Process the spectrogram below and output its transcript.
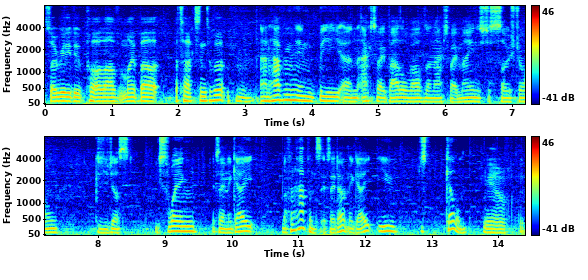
So I really do put a lot of my ballot attacks into it. Hmm. And having him be an activate battle rather than activate main is just so strong because you just you swing. If they negate, nothing happens. If they don't negate, you just kill them. Yeah, it,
